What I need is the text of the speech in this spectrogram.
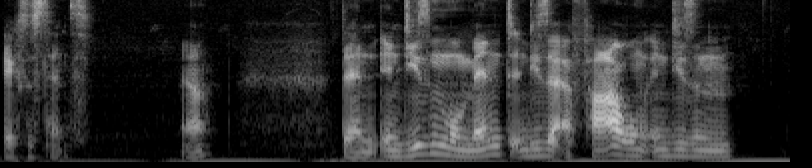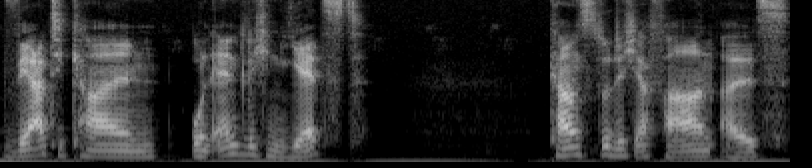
Existenz. Ja? Denn in diesem Moment, in dieser Erfahrung, in diesem vertikalen, unendlichen Jetzt, kannst du dich erfahren als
